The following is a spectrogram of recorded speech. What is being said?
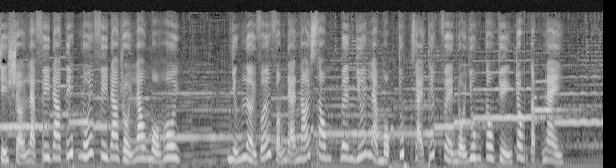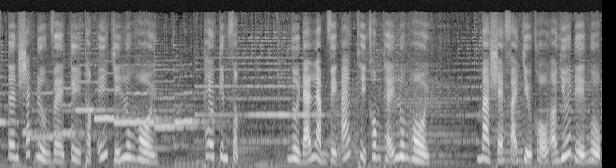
Chỉ sợ là phi đao tiếp nối phi đao rồi lau mồ hôi những lời với vẫn đã nói xong, bên dưới là một chút giải thích về nội dung câu chuyện trong tập này. Tên sách đường về kỳ thật ý chỉ luân hồi. Theo kinh Phật, người đã làm việc ác thì không thể luân hồi, mà sẽ phải chịu khổ ở dưới địa ngục.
